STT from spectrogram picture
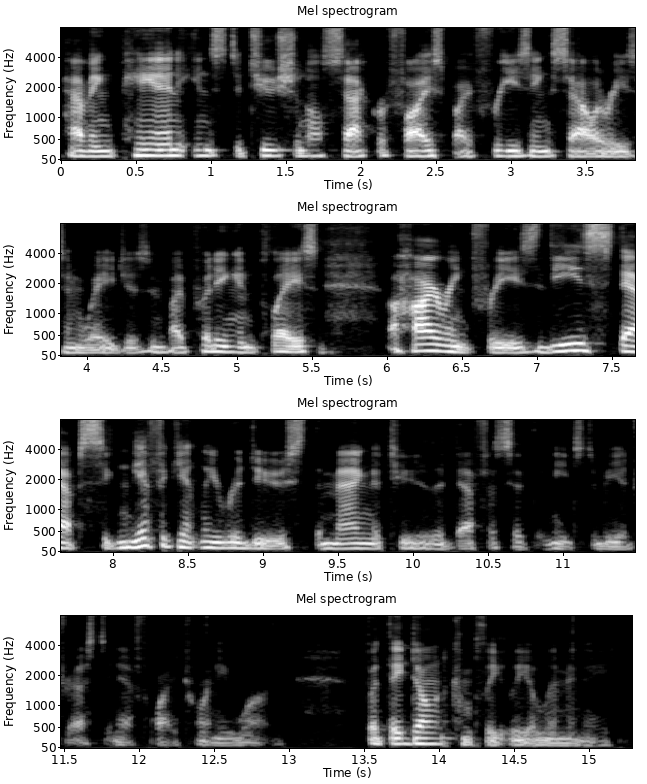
having pan institutional sacrifice by freezing salaries and wages, and by putting in place a hiring freeze. These steps significantly reduce the magnitude of the deficit that needs to be addressed in FY21, but they don't completely eliminate it.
